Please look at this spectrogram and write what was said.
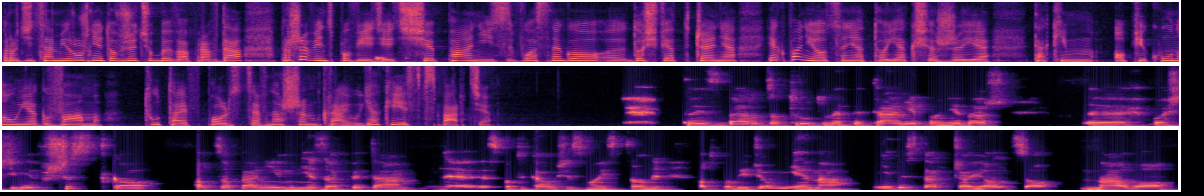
rodzicami. Różnie to w życiu bywa, prawda? Proszę więc powiedzieć pani z własnego e, doświadczenia, jak pani ocenia to, jak się żyje takim opiekunom jak wam tutaj w Polsce, w naszym kraju? Jakie jest wsparcie? To jest bardzo trudne pytanie, ponieważ e, właściwie wszystko, o co pani mnie zapyta, e, spotykało się z mojej strony odpowiedzią nie ma, niewystarczająco, mało.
